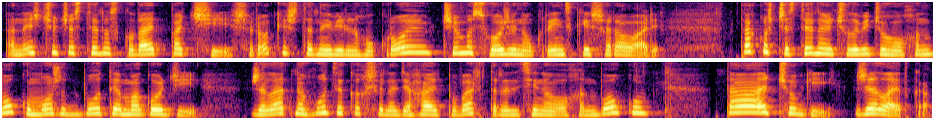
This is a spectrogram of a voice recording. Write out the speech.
а нижчу частину складають патчі, широкі штани вільного крою, чимось схожі на український шароварі. Також частиною чоловічого ханбоку можуть бути магоджі, жилет на гудзиках, що надягають поверх традиційного ханбоку, та чогі жилетка.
